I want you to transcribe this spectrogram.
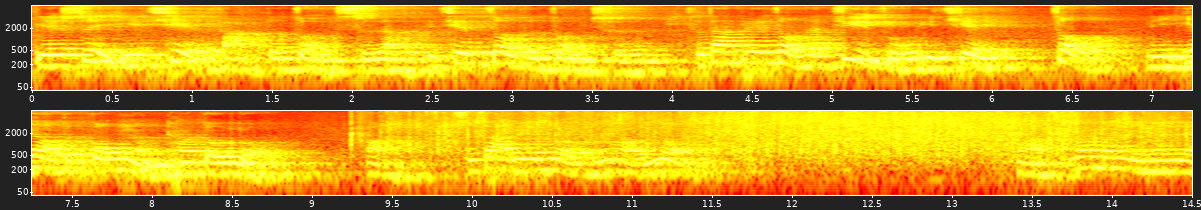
也是一切法的总持啊，一切咒的总持，持大悲咒它具足一切咒你要的功能它都有，啊，持大悲咒很好用。啊，那么你们呢？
